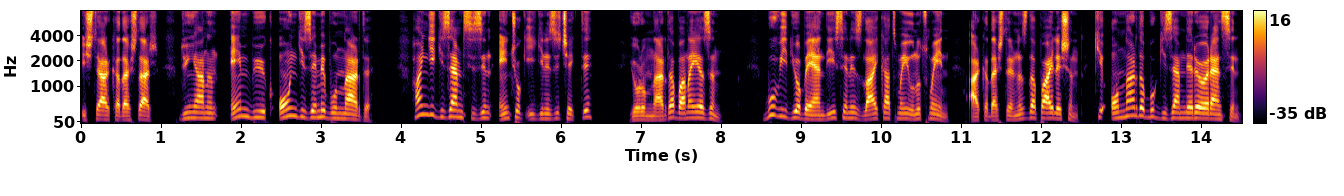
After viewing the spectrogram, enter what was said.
İşte arkadaşlar, dünyanın en büyük 10 gizemi bunlardı. Hangi gizem sizin en çok ilginizi çekti? Yorumlarda bana yazın. Bu video beğendiyseniz like atmayı unutmayın. Arkadaşlarınızla paylaşın ki onlar da bu gizemleri öğrensin.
